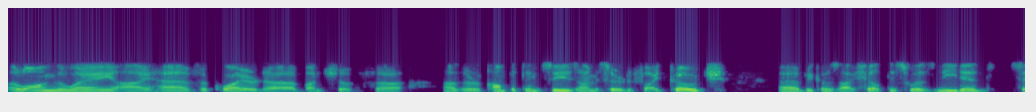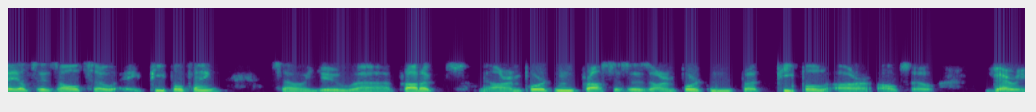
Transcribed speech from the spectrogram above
along the way, I have acquired a bunch of uh, other competencies. I'm a certified coach because I felt this was needed. Sales is also a people thing. So you uh, products are important, processes are important, but people are also very,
